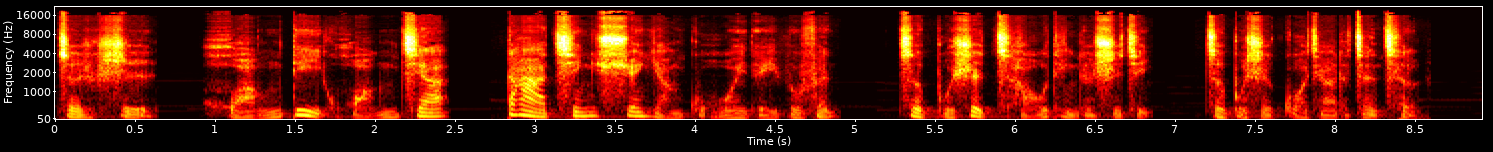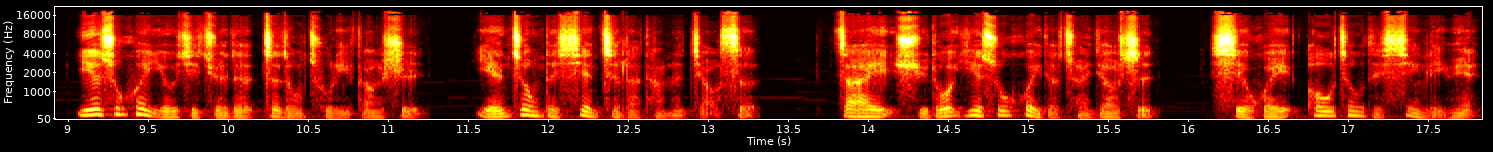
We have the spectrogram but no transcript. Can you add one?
这是皇帝皇家大清宣扬国威的一部分，这不是朝廷的事情，这不是国家的政策。耶稣会尤其觉得这种处理方式严重地限制了他们的角色。在许多耶稣会的传教士写回欧洲的信里面，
